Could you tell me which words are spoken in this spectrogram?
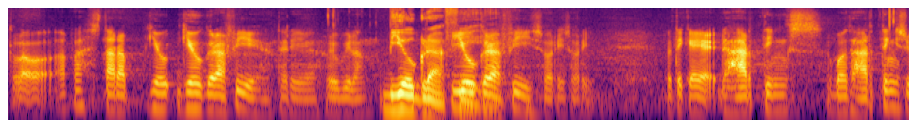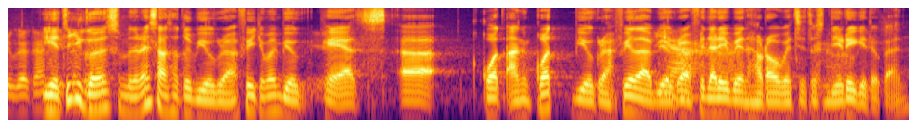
kalau apa startup geo- geografi ya tadi ya lu bilang. biografi Biografi, sorry sorry. Berarti kayak the hard things about hard things juga kan? Iya itu gitu. juga sebenarnya salah satu biografi, cuman bio, kayak eh, quote unquote biografi lah, biografi Iya. dari Ben Horowitz itu sendiri gitu kan.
